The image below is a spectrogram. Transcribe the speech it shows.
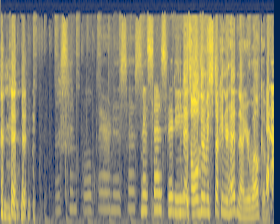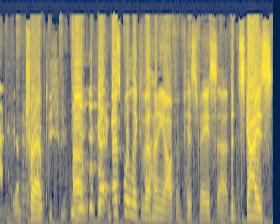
A simple bare necessity. Necessities. It's all going to be stuck in your head now. You're welcome. I'm trapped. Um, Gu- Gus will lick the honey off of his face. Uh, the disguise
